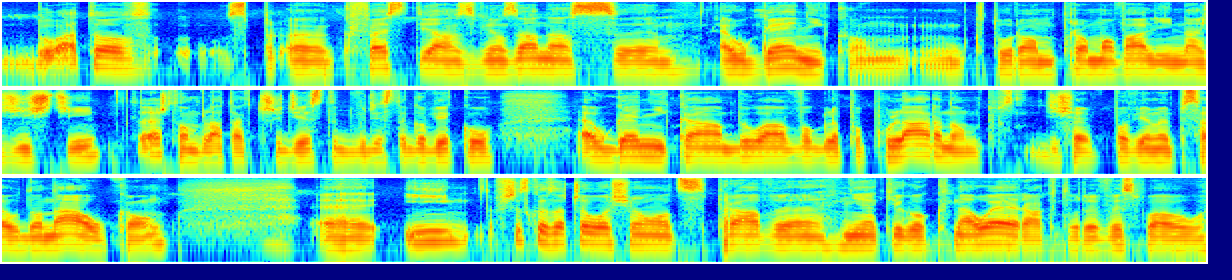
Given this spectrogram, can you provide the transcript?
była to e, kwestia związana z eugeniką, którą promowali naziści. Zresztą w latach 30. XX wieku eugenika była w ogóle popularną, dzisiaj powiemy pseudonauką. E, I wszystko zaczęło się od sprawy niejakiego Knauera, który wysłał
